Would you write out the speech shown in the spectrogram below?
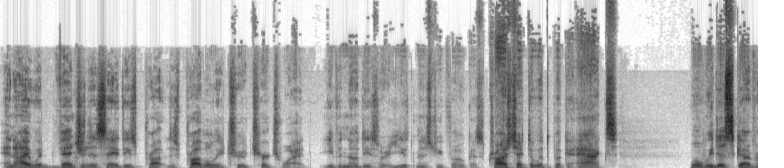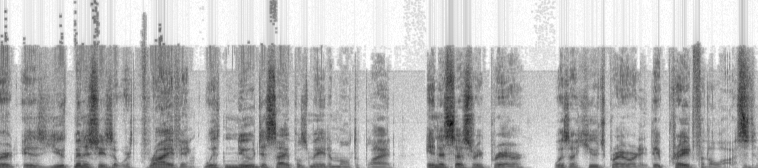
And I would venture to say these pro- this is probably true church-wide, even though these are youth ministry focused. Cross-checked it with the book of Acts. What we discovered is youth ministries that were thriving with new disciples made and multiplied. Intercessory prayer was a huge priority. They prayed for the lost.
